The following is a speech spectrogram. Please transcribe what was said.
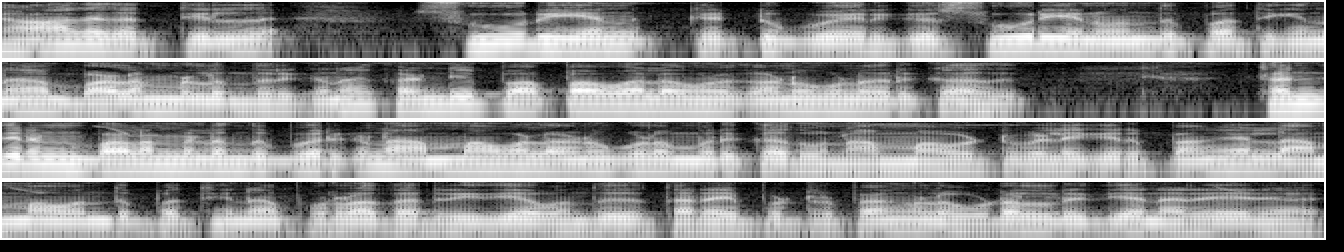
ஜாதகத்தில் சூரியன் கெட்டு போயிருக்கு. சூரியன் வந்து பார்த்திங்கன்னா பலம் இழந்திருக்குன்னா கண்டிப்பாக அப்பாவால் அவங்களுக்கு அனுகூலம் இருக்காது. சந்திரன் பலம் இழந்து போயிருக்குன்னா அம்மாவால் அனுகூலம் இருக்காது. ஒன்று அம்மா விட்டு விலகி இருப்பாங்க. இல்லை அம்மா வந்து பார்த்திங்கன்னா பொருளாதார ரீதியாக வந்து தடைப்பட்டிருப்பாங்க. இல்லை உடல் ரீதியாக நிறைய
